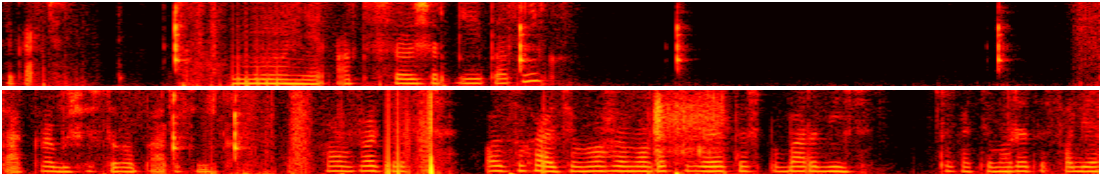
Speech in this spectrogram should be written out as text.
Czekajcie. No nie, a ty sobie robi barwnik? Tak, robi się z tego barwnik. O, o słuchajcie, może mogę sobie też pobarwić. Czekajcie, może to sobie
